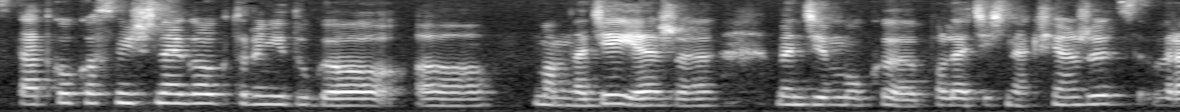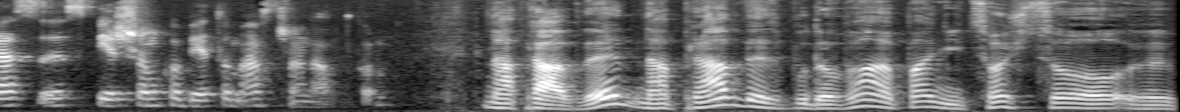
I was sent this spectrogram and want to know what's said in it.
statku kosmicznego, który niedługo, o, mam nadzieję, że będzie mógł polecieć na Księżyc wraz z pierwszą kobietą astronautką. Naprawdę, naprawdę zbudowała Pani coś, co y,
